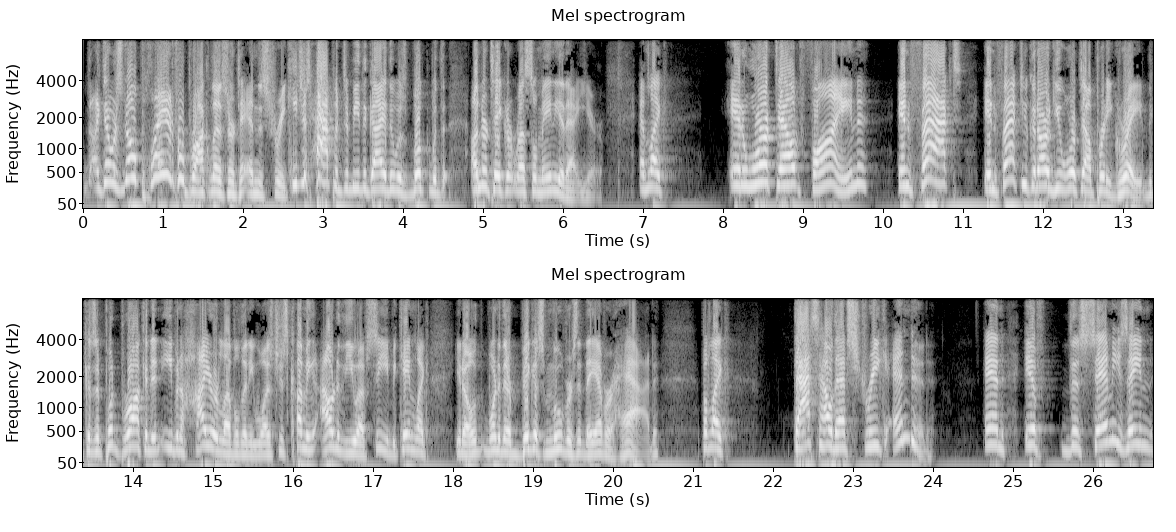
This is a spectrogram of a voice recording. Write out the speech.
like, there was no plan for Brock Lesnar to end the streak. He just happened to be the guy that was booked with Undertaker at WrestleMania that year. And like, it worked out fine. In fact, in fact, you could argue it worked out pretty great because it put Brock at an even higher level than he was just coming out of the UFC. He became like, you know, one of their biggest movers that they ever had. But like, that's how that streak ended. And if the Sami Zayn,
